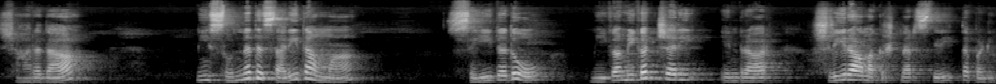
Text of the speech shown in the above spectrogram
சாரதா நீ சொன்னது சரிதாம்மா. செய்ததோ மிக மிகச் சரி என்றார் ஸ்ரீராமகிருஷ்ணர் சிரித்தபடி.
